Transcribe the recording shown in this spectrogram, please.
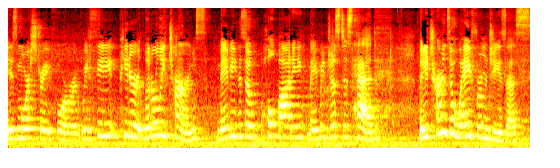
is more straightforward. We see Peter literally turns, maybe his whole body, maybe just his head, but he turns away from Jesus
